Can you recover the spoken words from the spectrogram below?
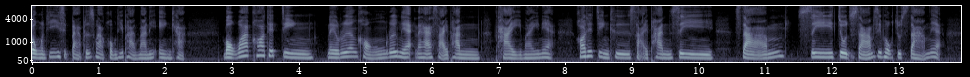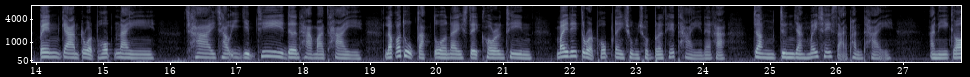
ลงวันที่ 28 พฤษภาคมที่ผ่านมานี้เองค่ะ บอกว่าข้อเท็จจริงในเรื่องของเรื่องนี้นะคะ สายพันธุ์ไทยไหมเนี่ย ข้อเท็จจริงคือสายพันธุ์ C 3 C จุด36.3 เนี่ย เป็นการตรวจพบในชายชาวอียิปต์ที่เดินทางมาไทย แล้วก็ถูกกักตัวใน state quarantine ไม่ได้ตรวจพบในชุมชนประเทศไทยนะคะจังจึงยังไม่ใช่สายพันธุ์ไทย อันนี้ก็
